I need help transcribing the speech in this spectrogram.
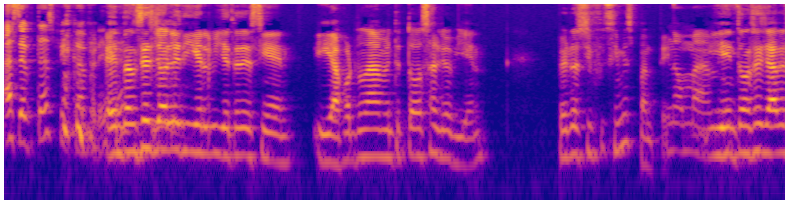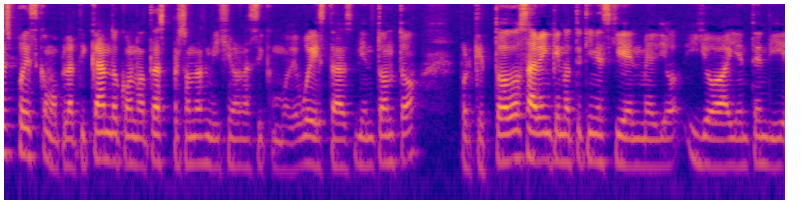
¿Aceptas picapresa? entonces yo le di el billete de 100 y afortunadamente todo salió bien. Pero sí, sí me espanté. No mames. Y entonces ya después, como platicando con otras personas, me dijeron así como de, güey, estás bien tonto, porque todos saben que no te tienes que ir en medio. Y yo ahí entendí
